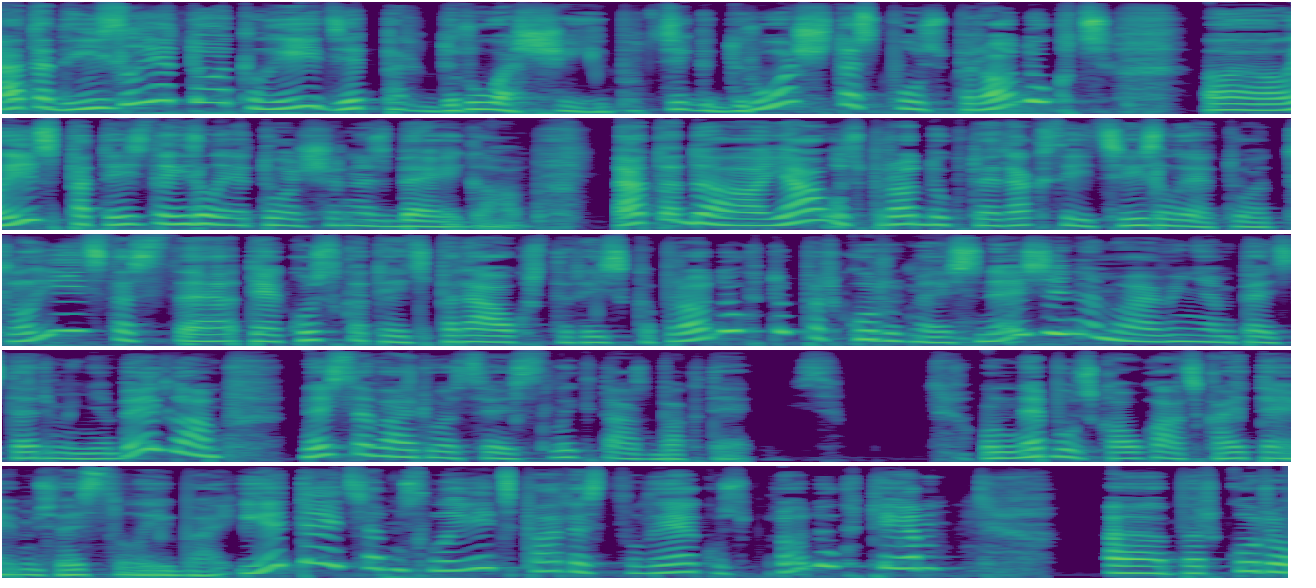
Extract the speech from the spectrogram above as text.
Tātad izlietot līdz ir par drošību. Cik drošs tas būs produkts uh, līdz pat izlietošanas beigām. Tātad, uh, ja uz produkta ir rakstīts izlietot līdz, tas tiek uzskatīts par augsta riska produktu, par kuru mēs nezinām, vai viņam pēc termiņa beigām nesavairosies sliktās baktērijas un nebūs kaut kāds kaitējums veselībai. Ieteicams līdz parasti liek uz produktiem, par kuru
